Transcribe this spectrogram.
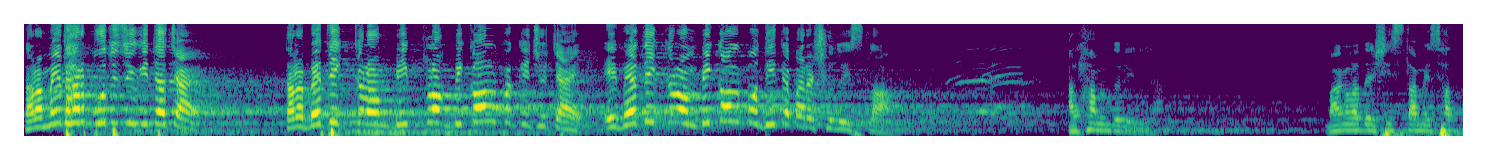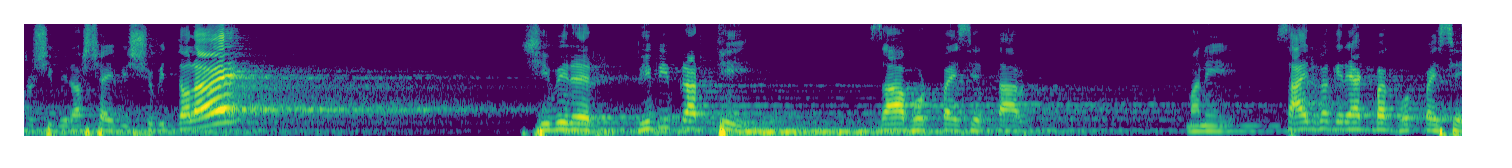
তারা মেধার প্রতিযোগিতা চায়, তারা ব্যতিক্রম, বিপ্লব বিকল্প কিছু চায়। এই ব্যতিক্রম বিকল্প দিতে পারে শুধু ইসলাম। আলহামদুলিল্লাহ। বাংলাদেশ ইসলামী ছাত্র শিবির রাজশাহী বিশ্ববিদ্যালয় শিবিরের ভিপি প্রার্থী যা ভোট পাইছে তার মানে চার ভাগের এক ভাগ ভোট পাইছে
